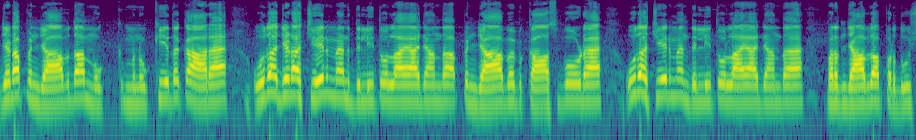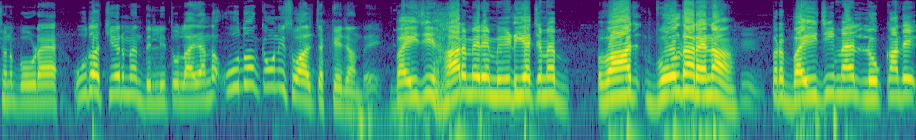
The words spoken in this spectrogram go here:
ਜਿਹੜਾ ਪੰਜਾਬ ਦਾ ਮੁੱਖ ਮਨੁੱਖੀ ਅਧਿਕਾਰ ਹੈ ਉਹਦਾ ਜਿਹੜਾ ਚੇਅਰਮੈਨ ਦਿੱਲੀ ਤੋਂ ਲਾਇਆ ਜਾਂਦਾ ਪੰਜਾਬ ਵਿਕਾਸ ਬੋਰਡ ਹੈ ਉਹਦਾ ਚੇਅਰਮੈਨ ਦਿੱਲੀ ਤੋਂ ਲਾਇਆ ਜਾਂਦਾ ਪੰਜਾਬ ਦਾ ਪ੍ਰਦੂਸ਼ਣ ਬੋਰਡ ਹੈ ਉਹਦਾ ਚੇਅਰਮੈਨ ਦਿੱਲੀ ਤੋਂ ਲਾਇਆ ਜਾਂਦਾ ਉਦੋਂ ਕਿਉਂ ਨਹੀਂ ਸਵਾਲ ਚੱਕੇ ਜਾਂਦੇ? ਬਾਈ ਜੀ ਹਰ ਮੇਰੇ ਮੀਡੀਆ 'ਚ ਮੈਂ ਆਵਾਜ਼ ਬੋਲਦਾ ਰਹਿਣਾ ਪਰ ਬਾਈ ਜੀ ਮੈਂ ਲੋਕਾਂ ਦੇ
